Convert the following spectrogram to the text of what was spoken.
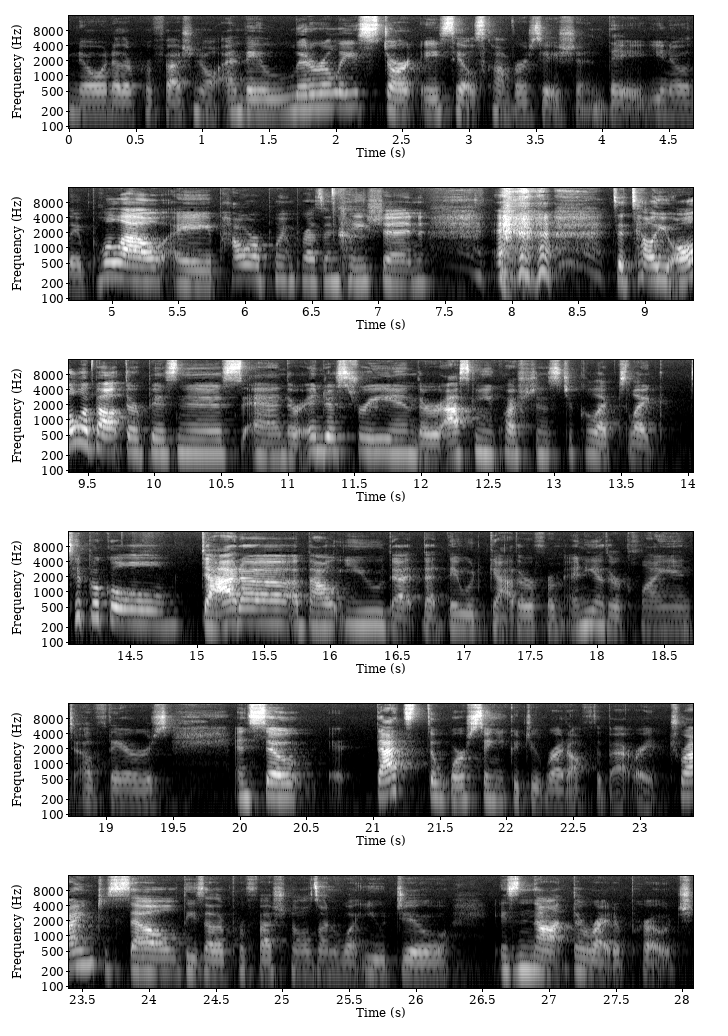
know another professional and they literally start a sales conversation. They you know they pull out a powerpoint presentation to tell you all about their business and their industry and they're asking you questions to collect like typical data about you that that they would gather from any other client of theirs. And so that's the worst thing you could do right off the bat, right? Trying to sell these other professionals on what you do is not the right approach.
